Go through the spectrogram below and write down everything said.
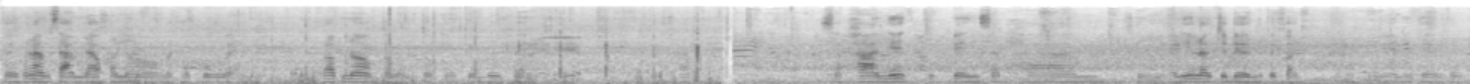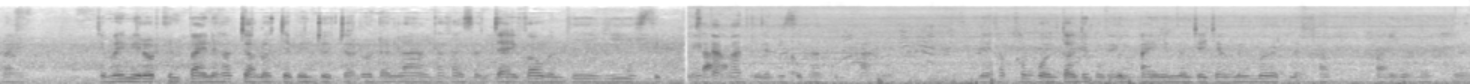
เออพระรามสามดาวคะนองนะครับวงแหวนรอบนอกตะวันตกอย่างเต็มรูปแบบ สะพานนี้จะเป็นสะพานถึงอันนี้เราจะเดินขึ้นไปก่อนอันนี้อันนี้เดินขึ้นไป จะไม่มีรถขึ้นไปนะครับ จอดรถจะเป็นจุดจอดรถด้านล่าง ถ้าใครสนใจก็วันที่ 23ถึง25กุมภาพันธ์นี้เนี่ยครับข้างบนตอนที่ผมขึ้นไปนี่มันจะยังไม่มืดนะครับไฟยังไม่เปิด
